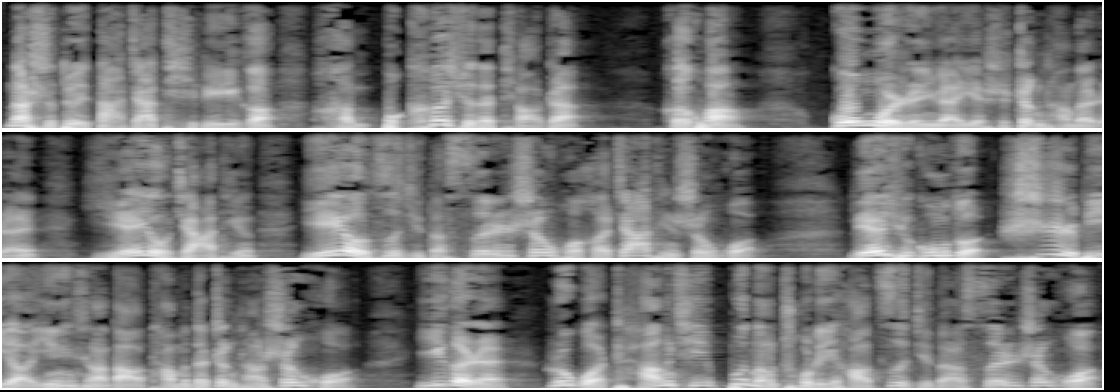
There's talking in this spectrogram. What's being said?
那是对大家体力一个很不科学的挑战。何况公务人员也是正常的人，也有家庭，也有自己的私人生活和家庭生活。连续工作势必要影响到他们的正常生活。一个人如果长期不能处理好自己的私人生活，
